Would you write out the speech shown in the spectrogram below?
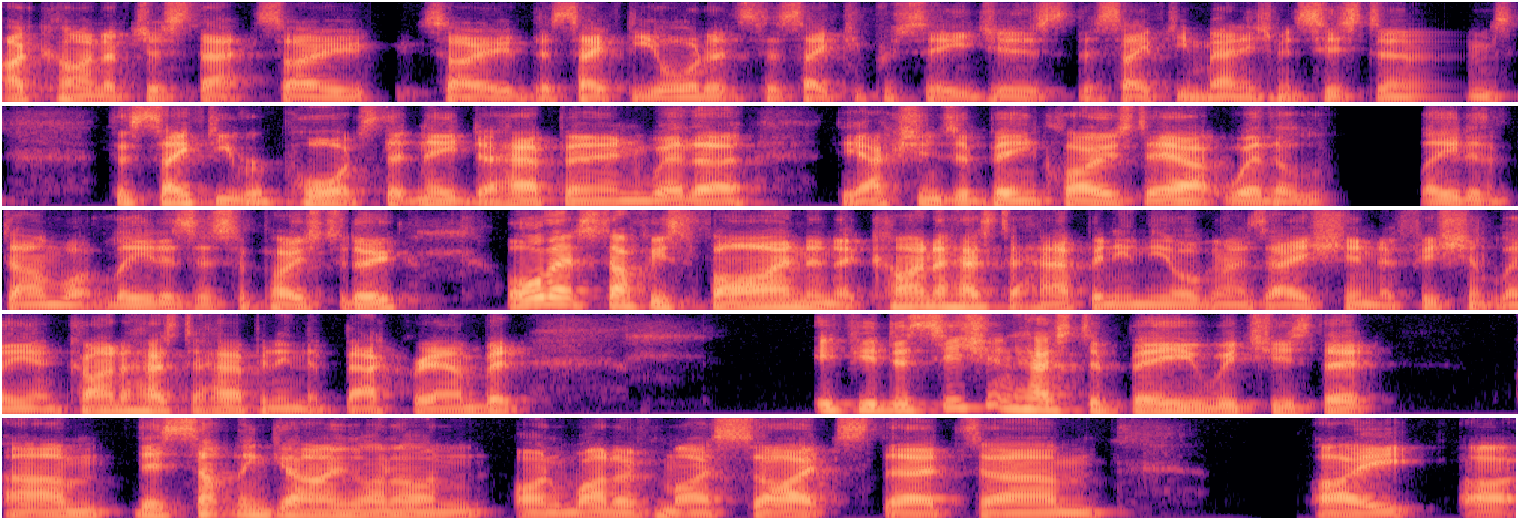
are kind of just that. So, so the safety audits, the safety procedures, the safety management systems, the safety reports that need to happen, whether the actions are being closed out, whether leaders have done what leaders are supposed to do. All that stuff is fine and it kind of has to happen in the organization efficiently and kind of has to happen in the background. But if your decision has to be, which is that um, there's something going on, on on one of my sites that um, I uh,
